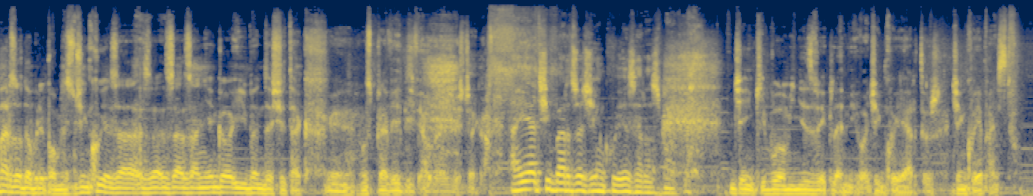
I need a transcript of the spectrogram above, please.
Bardzo dobry pomysł. Dziękuję za, za, za, za niego i będę się tak y, usprawiedliwiał razie czego. A ja ci bardzo dziękuję za rozmowę. Dzięki, było mi niezwykle miło. Dziękuję Arturze. Dziękuję Państwu.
